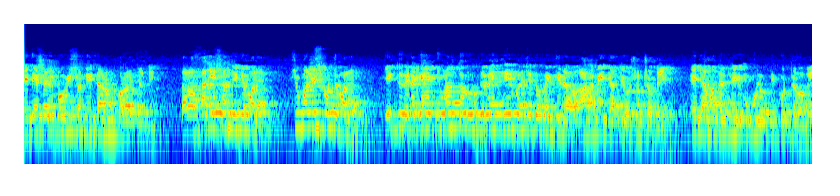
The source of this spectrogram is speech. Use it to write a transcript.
এই দেশের ভবিষ্যৎ নির্ধারণ করার জন্য। তারা সাজেশন দিতে পারেন সুপারিশ করতে পারেন কিন্তু এটাকে চূড়ান্ত রূপ দেবেন নির্বাচিত ব্যক্তিরা আগামী জাতীয় সংসদে। এটা আমাদেরকে উপলব্ধি করতে হবে।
